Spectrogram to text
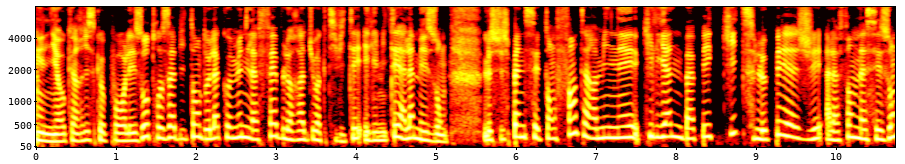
Il n'y a aucun risque pour les autres habitants de la commune. La faible radioactivité est limitée à la maison. Le suspense est enfin terminé. Kylian Mbappé quitte le PSG à la fin de la saison.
